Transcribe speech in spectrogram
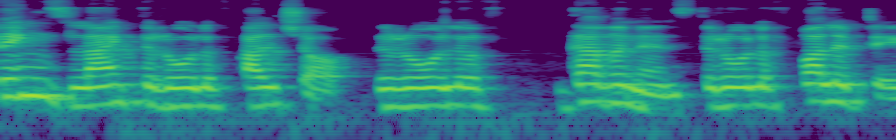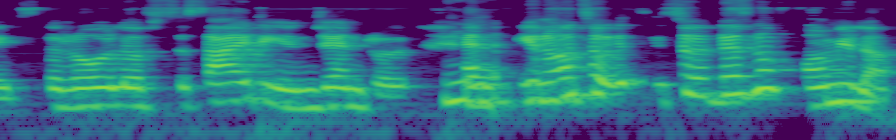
things like the role of culture, the role of governance, the role of politics, the role of society in general, yeah. and you know, so so there's no formula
